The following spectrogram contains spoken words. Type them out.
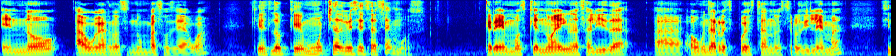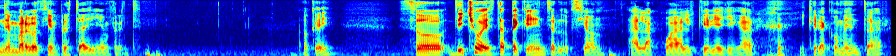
en no ahogarnos en un vaso de agua, que es lo que muchas veces hacemos. Creemos que no hay una salida o una respuesta a nuestro dilema, sin embargo siempre está ahí enfrente. ¿Ok? So, dicho esta pequeña introducción a la cual quería llegar y quería comentar,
